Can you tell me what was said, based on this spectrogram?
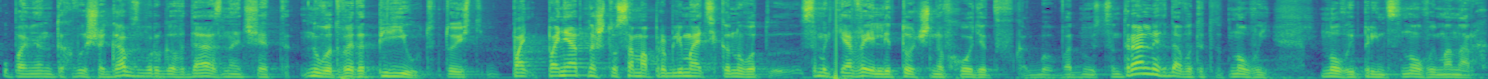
упомянутых выше Габсбургов, да, значит, ну вот в этот период. То есть по понятно, что сама проблематика, ну вот с Макиавелли точно входит в, как бы, в одну из центральных, да, вот этот новый, новый принц, новый монарх.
